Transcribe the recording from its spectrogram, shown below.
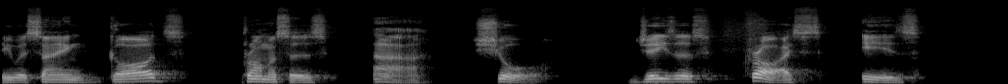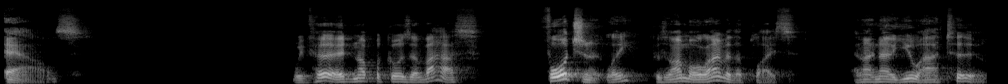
He was saying, God's promises are sure. Jesus Christ is ours. We've heard, not because of us, fortunately, because I'm all over the place, and I know you are too,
